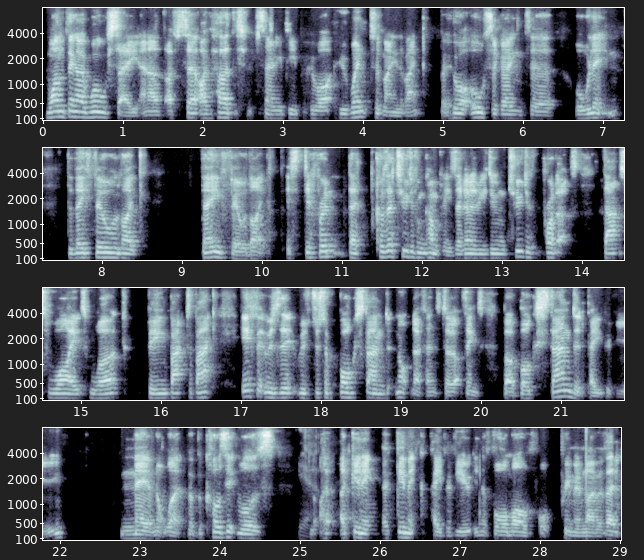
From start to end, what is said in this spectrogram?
one thing I will say, and I've, I've said I've heard this from so many people who are who went to Money in the Bank, but who are also going to All In, that they feel like they feel like it's different. That because they're two different companies, they're going to be doing two different products. That's why it's worked being back to back. If it was it was just a bog standard, not no offense to things, but a bog standard pay per view, may have not worked. But because it was yeah. a, a, gimmick a gimmick pay per view in the form of or premium live event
